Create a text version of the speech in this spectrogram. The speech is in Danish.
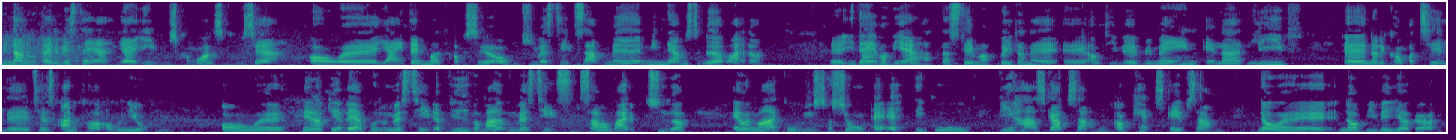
Mit navn er Margrethe Vestager. Jeg er EU's konkurrencekommissær, og øh, jeg er i Danmark og besøger Aarhus Universitet sammen med øh, mine nærmeste medarbejdere. Øh, I dag, hvor vi er her, der stemmer britterne, øh, om de vil remain eller leave, øh, når det kommer til, øh, til os andre og unionen. Og øh, netop det at være på et universitet og vide, hvor meget universitetssamarbejde betyder, er jo en meget god illustration af alt det gode, vi har skabt sammen og kan skabe sammen, når, øh, når vi vælger at gøre det.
